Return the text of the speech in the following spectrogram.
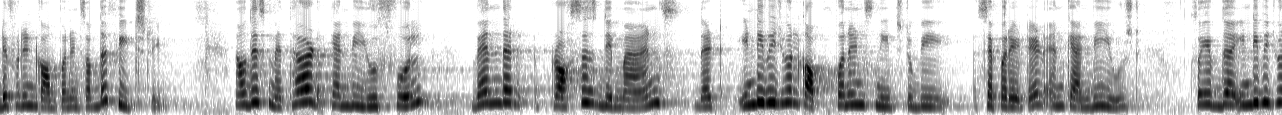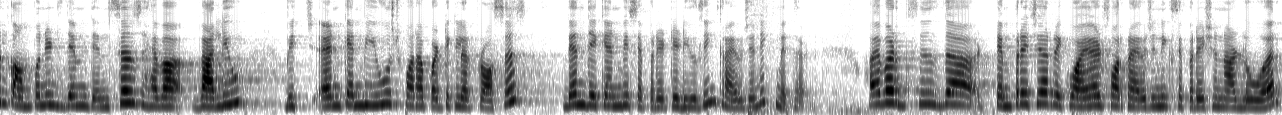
different components of the feed stream. Now this method can be useful when the process demands that individual components needs to be separated and can be used. So if the individual components them themselves have a value which and can be used for a particular process then they can be separated using cryogenic method. However, since the temperature required for cryogenic separation are lower,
